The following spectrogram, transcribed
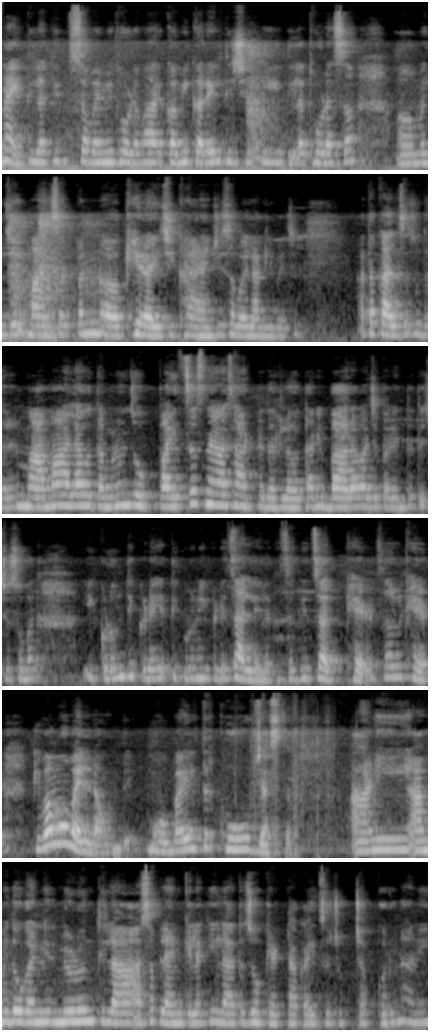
नाही तिला ती सवय मी थोडंफार कमी करेल तिची. ती तिला थोडंसं म्हणजे माणसात पण खेळायची खाण्याची सवय लागली पाहिजे. आता कालचंच उदाहरण मामा आला होता म्हणून झोपायचंच नाही असा हट्ट धरला होता आणि बारा वाजेपर्यंत त्याच्यासोबत इकडून तिकडे तिकडून इकडे चाललेलं. तिचं की चल खेळ चल खेळ. किंवा मोबाईल लावून दे. मोबाईल तर खूप जास्त. आणि आम्ही दोघांनी मिळून तिला असा प्लॅन केला की हिला आता झोक्यात टाकायचं चुपचाप करून आणि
